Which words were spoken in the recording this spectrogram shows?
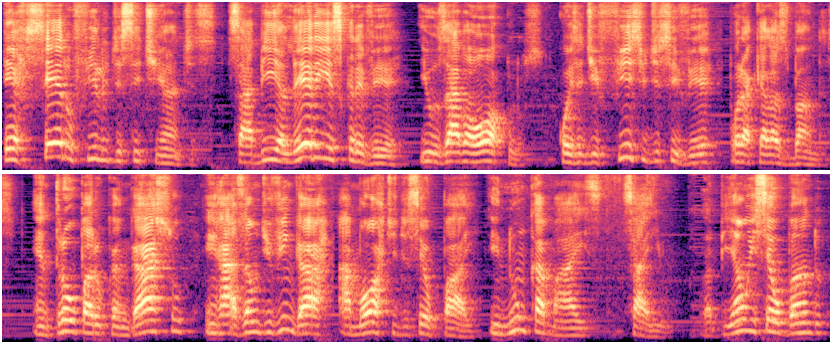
terceiro filho de sitiantes. Sabia ler e escrever e usava óculos, coisa difícil de se ver por aquelas bandas. Entrou para o cangaço em razão de vingar a morte de seu pai e nunca mais saiu. Lampião e seu bando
